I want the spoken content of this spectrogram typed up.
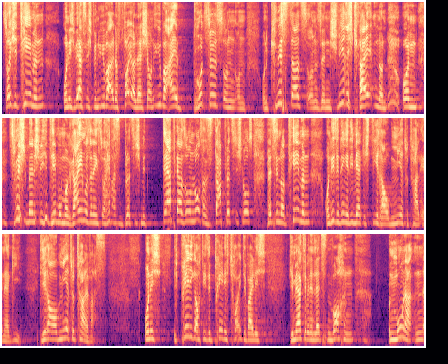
Solche Themen, und ich merke ich bin überall der Feuerlöscher und überall brutzelt's und, und, und knistert's und sind Schwierigkeiten und, und zwischenmenschliche Themen, wo man rein muss und denkst so, hey, was ist plötzlich mit der Person los? Was ist da plötzlich los? Plötzlich sind dort Themen und diese Dinge, die merke ich, die rauben mir total Energie. Die rauben mir total was. Und ich, ich predige auch diese Predigt heute, weil ich gemerkt habe in den letzten Wochen und Monaten,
